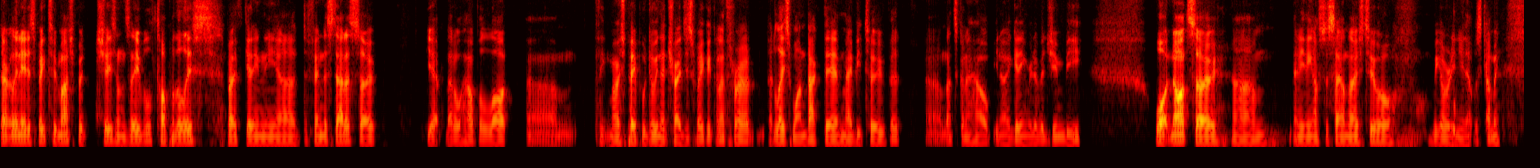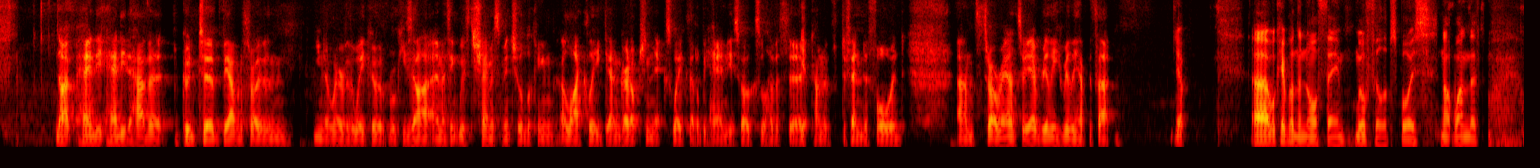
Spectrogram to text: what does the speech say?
don't really need to speak too much, but she's on Ziebell, top of the list, both getting the uh, defender status. So, yeah, that'll help a lot. Um, I think most people doing their trades this week are going to throw at least one back there, maybe two, but um, that's going to help, you know, getting rid of a Jimby, whatnot. So, um, anything else to say on those two, or we already knew that was coming? No, handy handy to have it. Good to be able to throw them, you know, wherever the weaker rookies are. And I think with Seamus Mitchell looking a likely downgrade option next week, that'll be handy as well because we'll have a third Yep. kind of defender forward um, to throw around. So yeah, really, really happy with that. Yep. Uh, we'll keep on the North theme. Will Phillips, boys. Not one that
